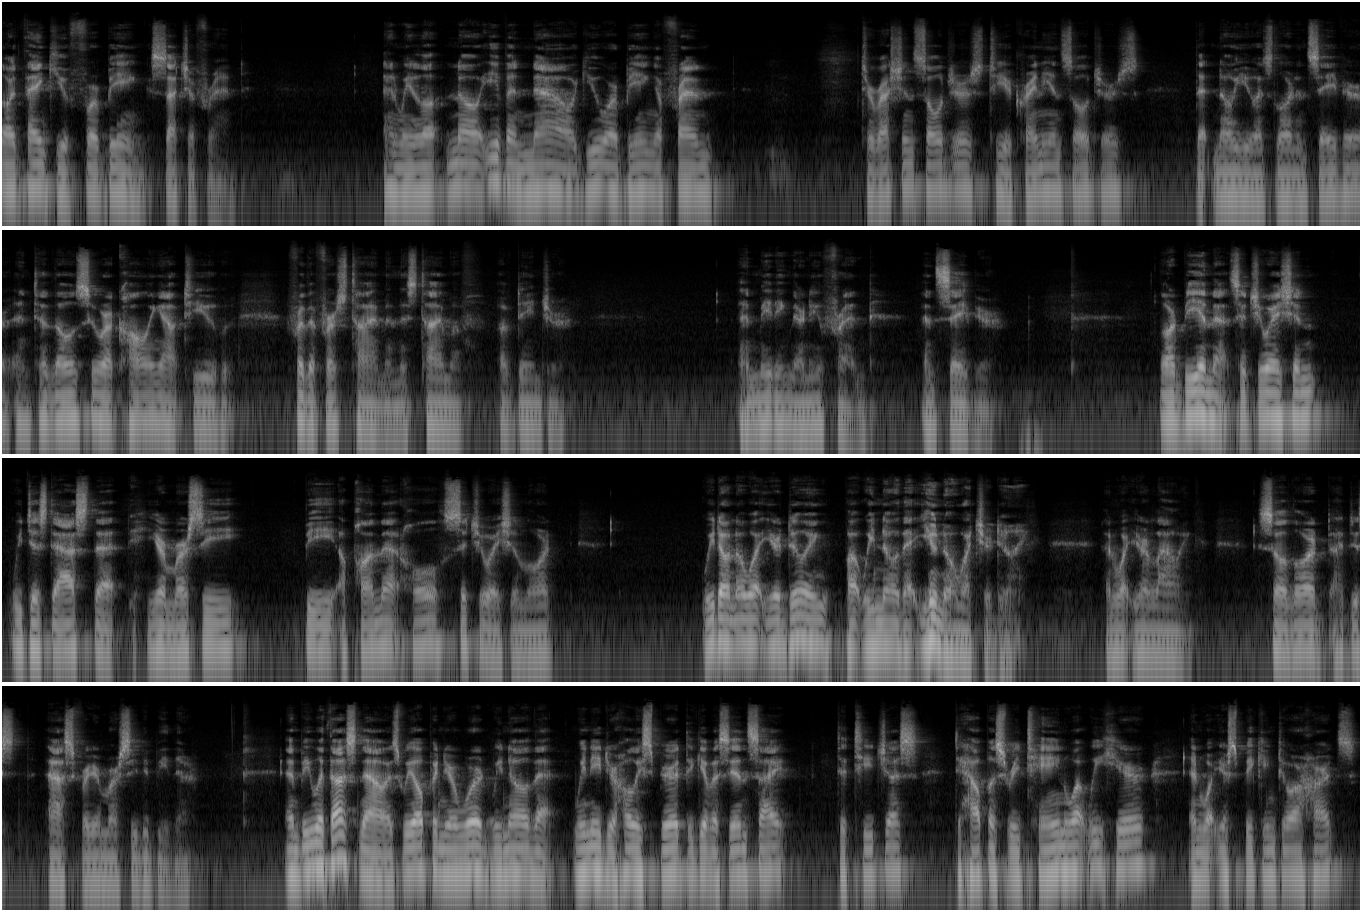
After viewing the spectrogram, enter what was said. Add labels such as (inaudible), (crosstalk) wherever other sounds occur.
Lord, thank you for being such a friend. And we know even now you are being a friend to Russian soldiers, to Ukrainian soldiers that know you as Lord and Savior, and to those who are calling out to you for the first time in this time of, of danger and meeting their new friend and Savior. Lord, be in that situation. We just ask that your mercy be upon that whole situation, Lord. We don't know what you're doing, but we know that you know what you're doing and what you're allowing. So, Lord, I just ask for your mercy to be there. And be with us now as we open your word. We know that we need your Holy Spirit to give us insight, to teach us, to help us retain what we hear and what you're speaking to our hearts,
